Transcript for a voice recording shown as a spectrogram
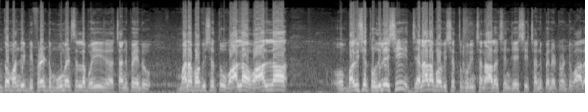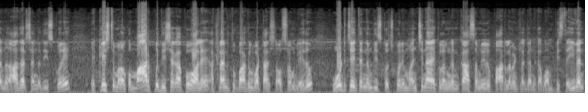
ఎంతోమంది డిఫరెంట్ మూమెంట్స్లో పోయి చనిపోయినరు. మన భవిష్యత్తు వాళ్ళ వాళ్ళ భవిష్యత్తు వదిలేసి జనాల భవిష్యత్తు గురించి ఆలోచన చేసి చనిపోయినటువంటి వాళ్ళను ఆదర్శంగా తీసుకొని అట్లీస్ట్ మనం ఒక మార్పు దిశగా పోవాలి. అట్లాంటి తుపాకులు పట్టాల్సిన అవసరం లేదు. ఓటు చైతన్యం తీసుకొచ్చుకొని మంచి నాయకులను కనుక అసెంబ్లీలో పార్లమెంట్లో కనుక పంపిస్తే ఈవెన్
